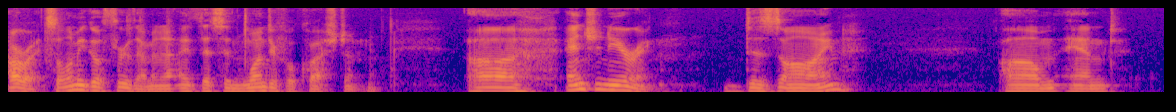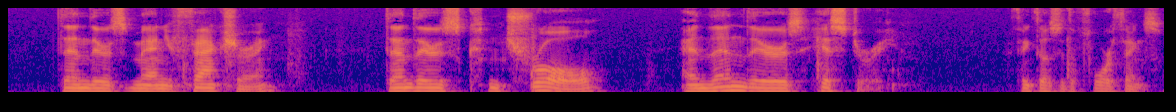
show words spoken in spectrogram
All right. So let me go through them, and I, that's a wonderful question. Uh, engineering, design, um, and then there's manufacturing, then there's control, and then there's history. Think those are the four things.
